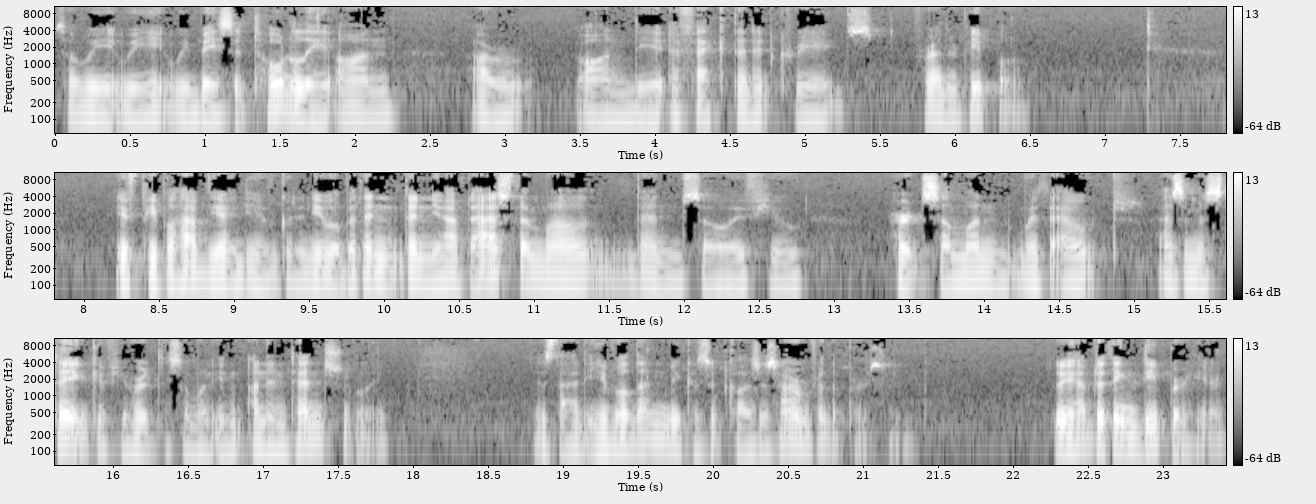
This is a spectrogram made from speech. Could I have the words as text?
So we, we, we base it totally on our on the effect that it creates for other people. If people have the idea of good and evil, but then then you have to ask them, well, then so if you hurt someone without as a mistake if you hurt someone in, unintentionally. Is that evil then? Because it causes harm for the person. So you have to think deeper here.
